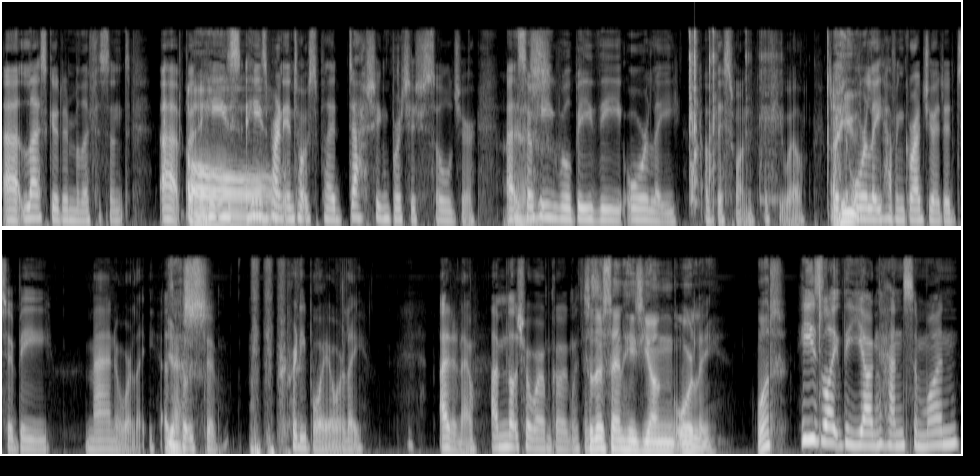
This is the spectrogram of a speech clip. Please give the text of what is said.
uh, less good in Maleficent, uh, but he's he's apparently in talks to play a dashing British soldier. Uh, So he will be the Orly of this one, if you will, Uh, with he- Orly having graduated to be man Orly as Yes. opposed to pretty boy Orly. I don't know. I'm not sure where I'm going with this. So they're saying he's young Orly. What? He's like the young, handsome one.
